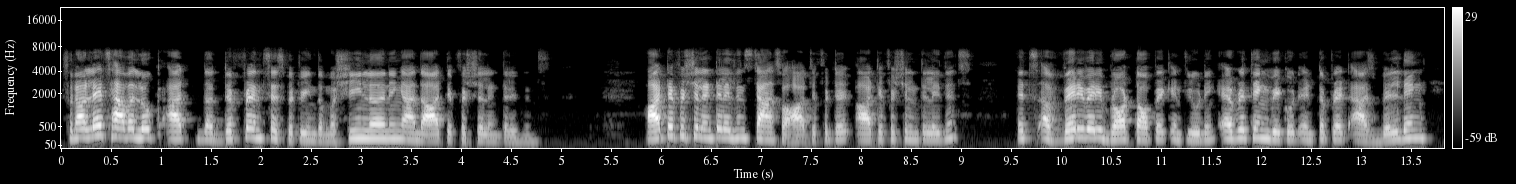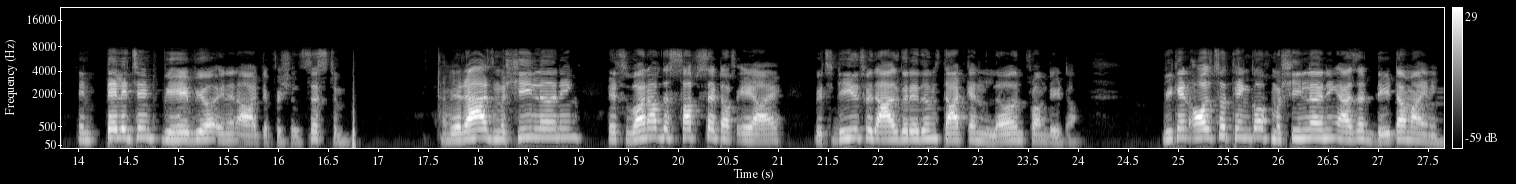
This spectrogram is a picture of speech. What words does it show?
So now let's have a look at the differences between the machine learning and the artificial intelligence. Artificial intelligence stands for artificial intelligence. It's a very, very broad topic, including everything we could interpret as building intelligent behavior in an artificial system. Whereas machine learning is one of the subset of AI which deals with algorithms that can learn from data. We can also think of machine learning as a data mining.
